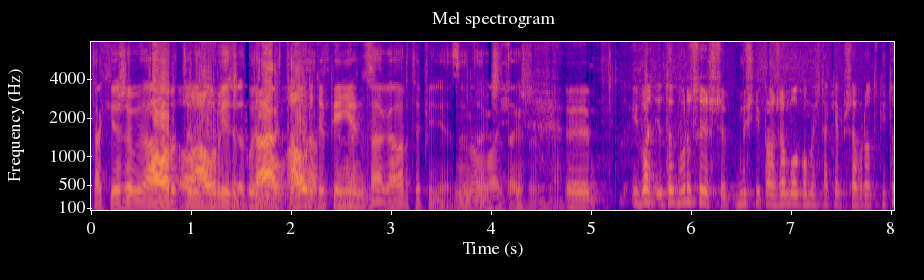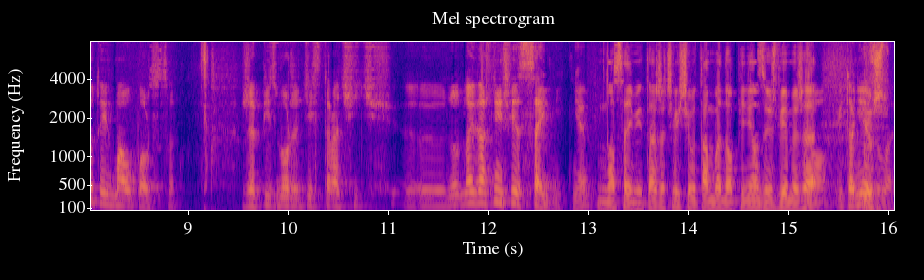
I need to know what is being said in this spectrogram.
Takie żyły aorty, O, aorty płyną, aorty pieniędzy. Tak, aorty pieniędzy. No także, także, no. Y, I to wrócę jeszcze. Myśli pan, że mogą być takie przewrotki tutaj w Małopolsce? Że PiS może gdzieś stracić. y, No, najważniejszy jest sejmik, nie? No Sejmik, tak rzeczywiście, bo tam będą pieniądze, już wiemy, że No, i to już niezłe.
